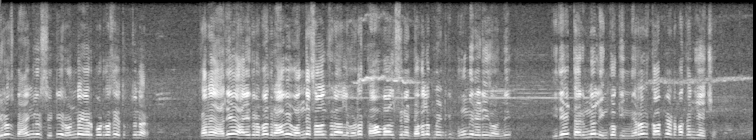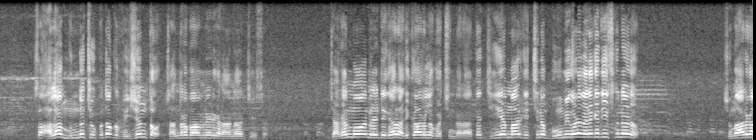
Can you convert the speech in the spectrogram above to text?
ఈరోజు బెంగళూరు సిటీ రెండో ఎయిర్పోర్ట్ కోసం ఎతుకుతున్నారు కానీ అదే హైదరాబాద్ రాబోయే వంద సంవత్సరాలు కూడా కావాల్సిన డెవలప్మెంట్కి భూమి రెడీగా ఉంది. ఇదే టెర్మినల్ ఇంకొక మిర్రర్ కాపీ అటు పక్కన చేయొచ్చు. సో అలా ముందు చూపుతో ఒక విజన్తో చంద్రబాబు నాయుడు గారు అనౌన్స్ చేశారు. జగన్మోహన్ రెడ్డి గారు అధికారంలోకి వచ్చిన తర్వాత జిఎంఆర్కి ఇచ్చిన భూమి కూడా వెనక్కి తీసుకున్నాడు. సుమారుగా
